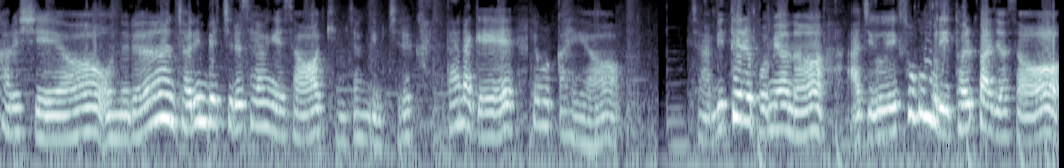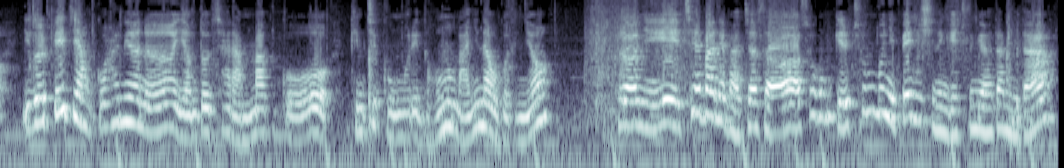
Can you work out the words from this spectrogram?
가루씨예요. 오늘은 절임 배추를 사용해서 김장김치를 간단하게 해볼까 해요. 자 밑에를 보면은 아직 소금물이 덜 빠져서 이걸 빼지 않고 하면은 염도도 잘 안 맞고 김치 국물이 너무 많이 나오거든요. 그러니 채반에 받쳐서 소금기를 충분히 빼주시는 게 중요하답니다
